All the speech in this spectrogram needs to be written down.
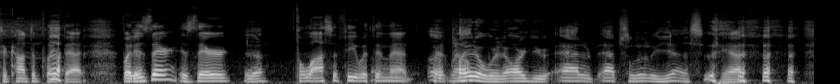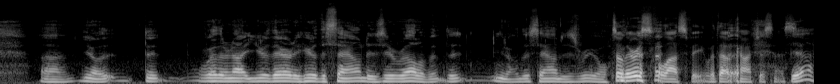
to contemplate that. But Yeah. is there is there Yeah. philosophy within that? Uh, that realm? Plato would argue ad- absolutely yes. Yeah. Uh, you know, the, whether or not you're there to hear the sound is irrelevant. The, you know, the sound is real. So there is philosophy without consciousness. yeah.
